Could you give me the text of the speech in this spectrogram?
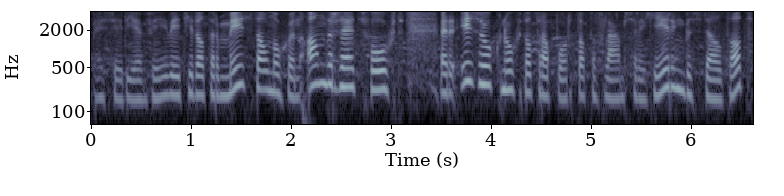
bij CD&V weet je dat er meestal nog een anderzijds volgt. Er is ook nog dat rapport dat de Vlaamse regering besteld had.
